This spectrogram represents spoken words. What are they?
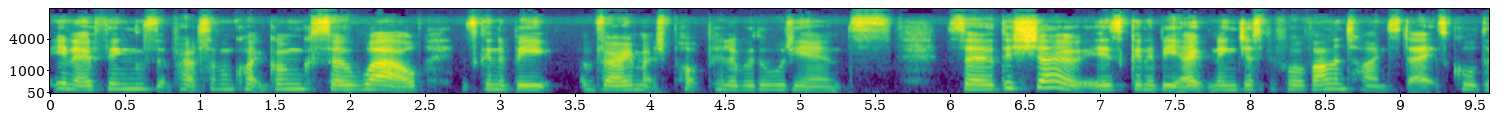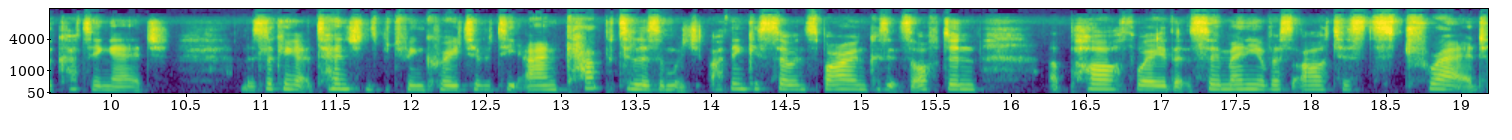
you know things that perhaps haven't quite gone so well it's going to be very much popular with audience so this show is going to be opening just before valentine's day it's called the cutting edge and it's looking at tensions between creativity and capitalism which i think is so inspiring because it's often a pathway that so many of us artists tread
